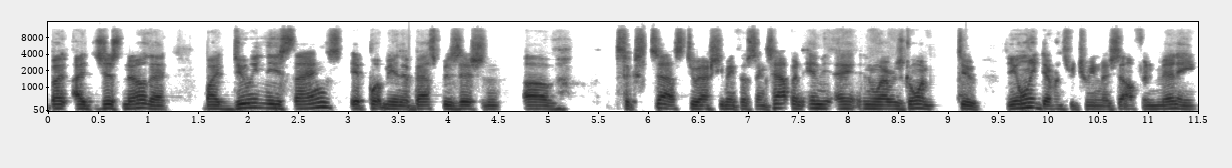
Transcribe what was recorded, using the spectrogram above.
But I just know that by doing these things, it put me in the best position of success to actually make those things happen. And, and where I was going to, the only difference between myself and many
